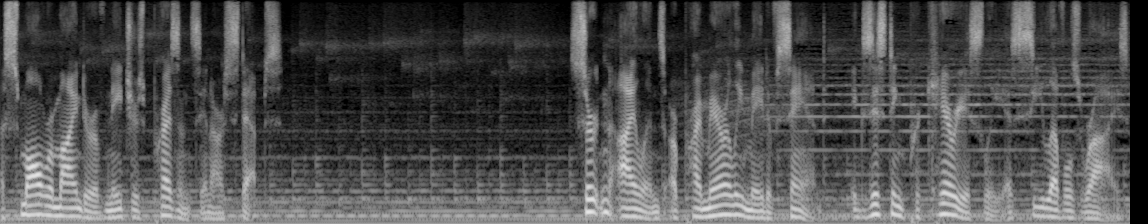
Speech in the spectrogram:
a small reminder of nature's presence in our steps. Certain islands are primarily made of sand, existing precariously as sea levels rise,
